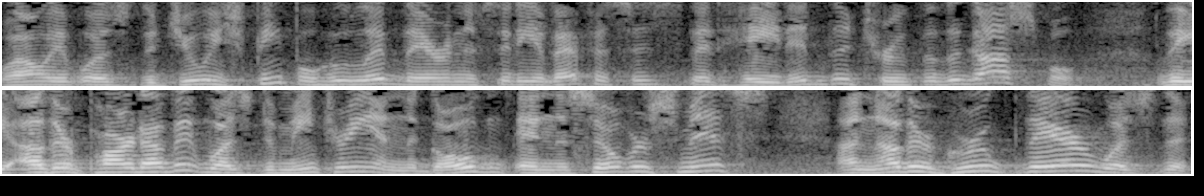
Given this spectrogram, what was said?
Well, it was the Jewish people who lived there in the city of Ephesus that hated the truth of the gospel. The other part of it was Demetri and the gold and the silversmiths Another group there was the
